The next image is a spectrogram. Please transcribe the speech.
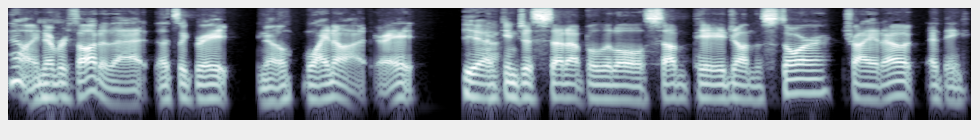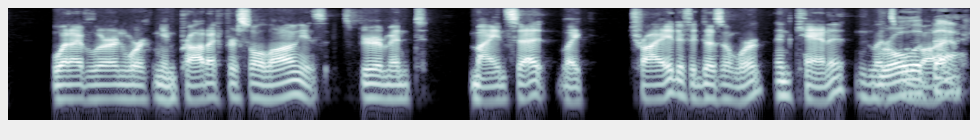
you know, I never mm-hmm. thought of that. That's a great, you know, why not? Right. Yeah. I can just set up a little sub page on the store, try it out. I think what I've learned working in product for so long is experiment mindset. Like try it. If it doesn't work, then can it and let's roll it on. back.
